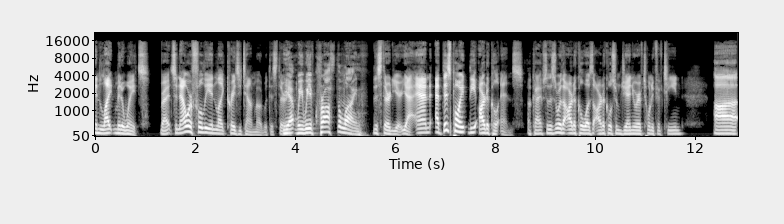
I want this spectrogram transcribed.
Enlightenment awaits. Right? So now we're fully in like crazy town mode with this third Yeah, we we've crossed the line. this third year. Yeah. And at this point, the article ends. Okay. So this is where the article was. The article is from January of 2015. Uh,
